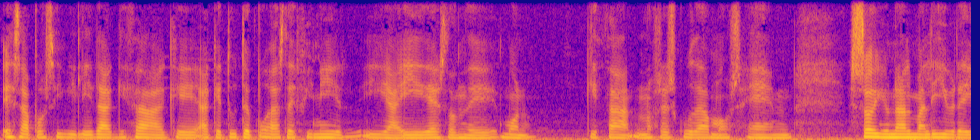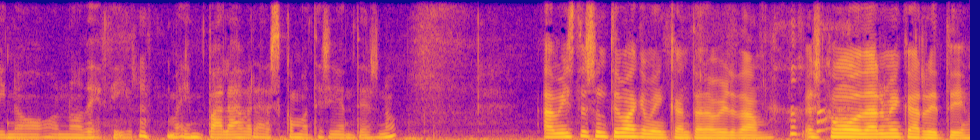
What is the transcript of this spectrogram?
esa posibilidad quizá a que, a que tú te puedas definir y ahí es donde, bueno, quizá nos escudamos en soy un alma libre y no, no decir en palabras cómo te sientes, ¿no? A mí este es un tema que me encanta, la verdad. Es como darme carrete,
